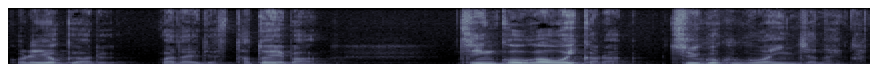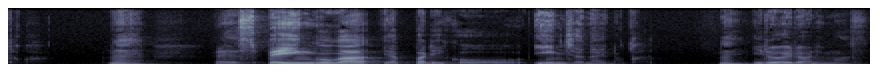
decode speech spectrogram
これよくある話題です。例えば人口が多いから中国語がいいんじゃないかとか。ね。スペイン語がやっぱりこういいんじゃないのか。ね。いろいろあります。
